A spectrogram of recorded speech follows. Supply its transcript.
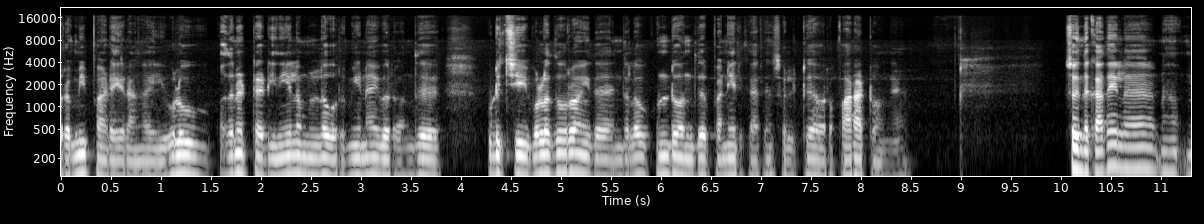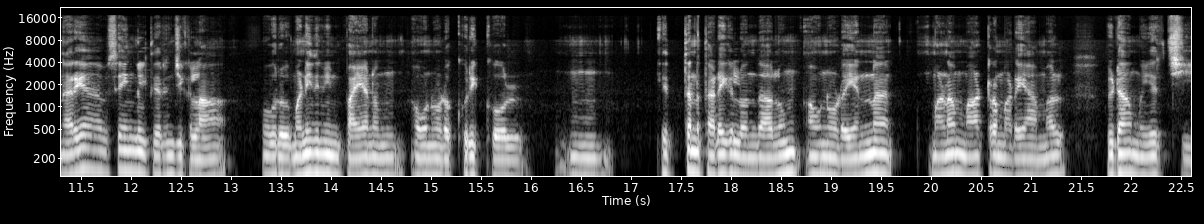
பிரமிப்பு அடைகிறாங்க இவ்வளோ 18 அடி நீளமுள்ள ஒரு மீனை இவர் வந்து பிடிச்சி இவ்வளோ தூரம் இதை இந்தளவு கொண்டு வந்து பண்ணியிருக்காருன்னு சொல்லிட்டு அவரை பாராட்டுவாங்க. ஸோ, இந்த கதையில் ந நிறையா விஷயங்கள் தெரிஞ்சுக்கலாம். ஒரு மனிதனின் பயணம், அவனோட குறிக்கோள், ம் எத்தன தடைகள் வந்தாலும் அவனோட எண்ண மனம் மாற்றம் அடையாமல் விடாமுயற்சி,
